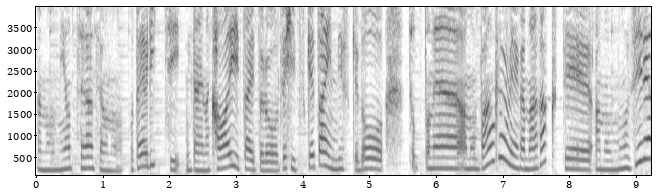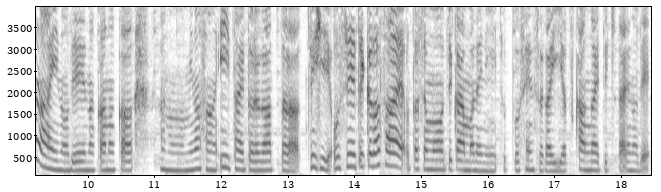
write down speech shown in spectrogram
あの、みおっちラジオのお便りっちみたいな可愛いタイトルをぜひつけたいんですけど、ちょっとね、あの、番組名が長くて、あの、文字れないので、なかなか、あの、皆さんいいタイトルがあったら、ぜひ教えてください。私も次回までにちょっとセンスがいいやつ考えていきたいので、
